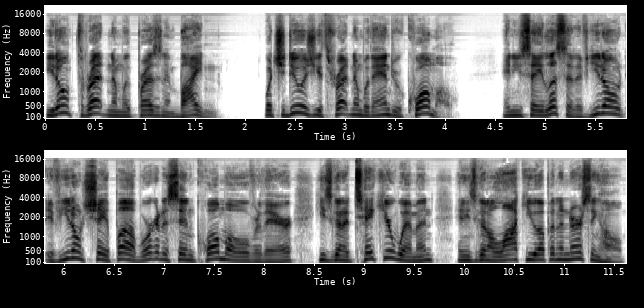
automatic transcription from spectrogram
you don't threaten him with President Biden. What you do is you threaten him with Andrew Cuomo. And you say, listen, if you don't if you don't shape up, we're going to send Cuomo over there. He's going to take your women and he's going to lock you up in a nursing home.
